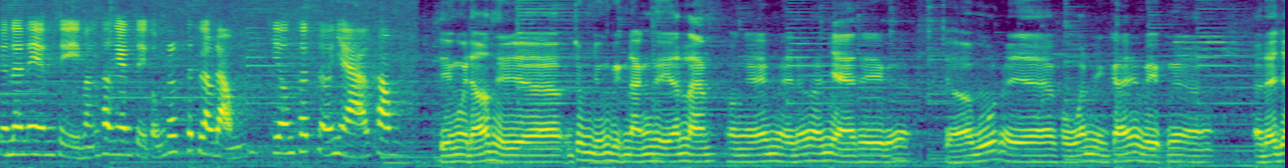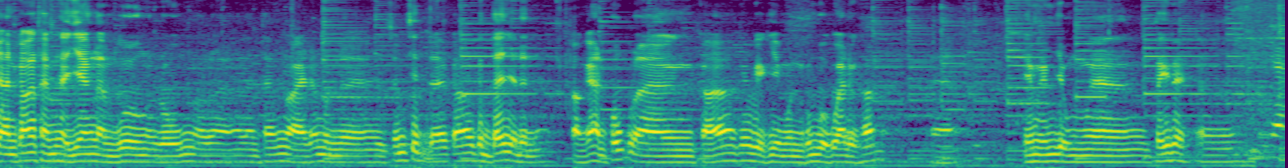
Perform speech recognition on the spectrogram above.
Cho nên em thì bản thân em thì cũng rất thích lao động. Chứ không thích ở nhà ở không. Thì ngoài đó thì ờ, chung những việc nặng thì anh làm. Còn em thì nó ở nhà thì chợ búa thì phụ anh những cái việc ờ, ờ, để cho anh có thêm thời gian làm vườn ruộng hoặc là làm thêm ngoài để mình sống sắm xích để có kinh tế gia đình. Còn cái hạnh phúc là cả cái việc gì mình cũng vượt qua được hết em em dùng ờ, tí đi Ờ, dạ.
